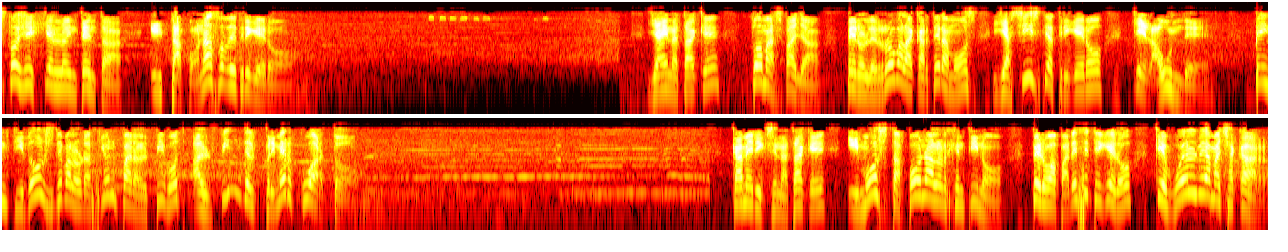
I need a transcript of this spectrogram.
Stojic quien lo intenta, y taponazo de Triguero. Ya en ataque, Thomas falla, pero le roba la cartera a Moss y asiste a Triguero que la hunde. 22 de valoración para el pivot al fin del primer cuarto. Camerix en ataque y Moss tapona al argentino, pero aparece Triguero que vuelve a machacar.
